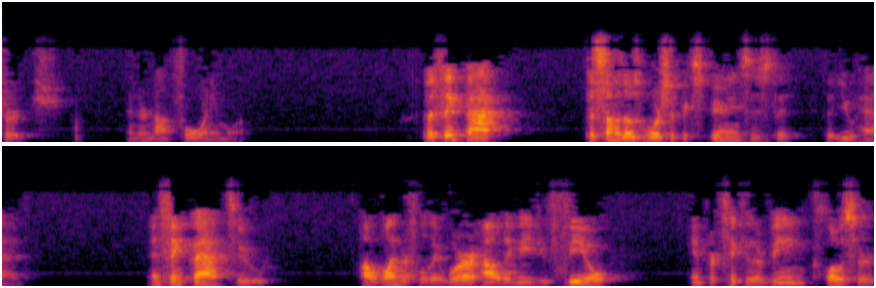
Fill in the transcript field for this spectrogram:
church, and they're not full anymore. But think back to some of those worship experiences that, that you had. And think back to how wonderful they were, how they made you feel, in particular being closer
